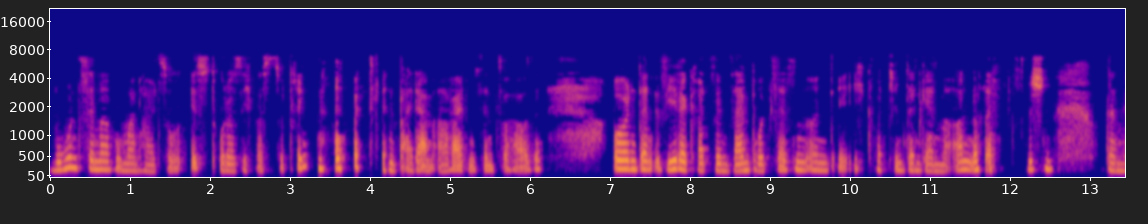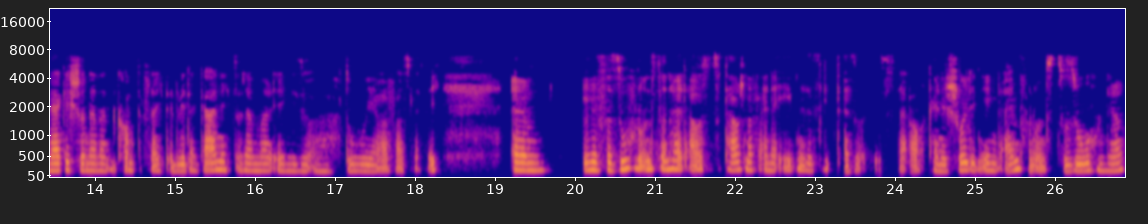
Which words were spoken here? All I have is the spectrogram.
Wohnzimmer, wo man halt so isst oder sich was zu trinken holt, wenn beide am Arbeiten sind zu Hause. Und dann ist jeder gerade so in seinen Prozessen und ich quatsche ihn dann gern mal an oder zwischen dann merke ich schon, dann kommt vielleicht entweder gar nichts oder mal irgendwie so, ach du, ja, was weiß ich. Ähm, wir versuchen uns dann halt auszutauschen auf einer Ebene. Das liegt, also ist da auch keine Schuld in irgendeinem von uns zu suchen, ja.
